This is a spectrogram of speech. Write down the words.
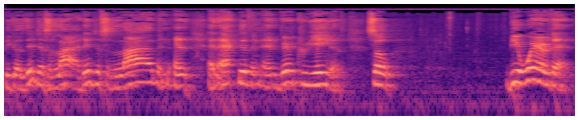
because they're just alive. They're just alive and, and, and active and, and very creative. So be aware of that.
